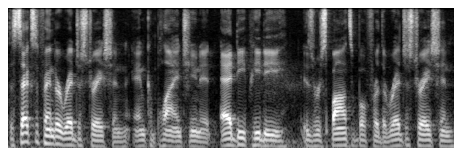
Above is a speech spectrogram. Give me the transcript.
The Sex Offender Registration and Compliance Unit at DPD is responsible for the registration,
